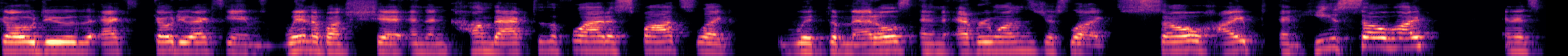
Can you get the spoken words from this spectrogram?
go do the X, go do X Games, win a bunch of shit, and then come back to the flattest spots like with the medals, and everyone's just like so hyped, and he's so hyped, and it's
